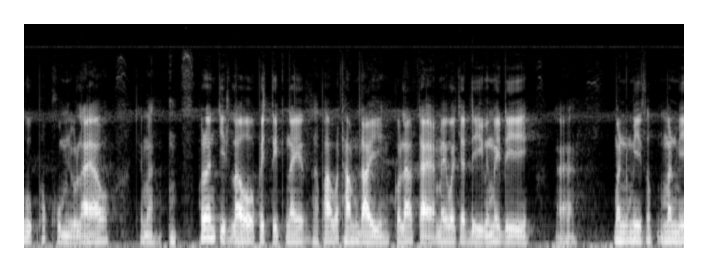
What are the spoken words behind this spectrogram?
ทุกๆภพภูมิอยู่แล้วใช่ไหมเพราะฉะนั้นจิตเราไปติดในสภาวธรรมใดก็แล้วแต่ไม่ว่าจะดีหรือไม่ดีอ่ามันมีมันมี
